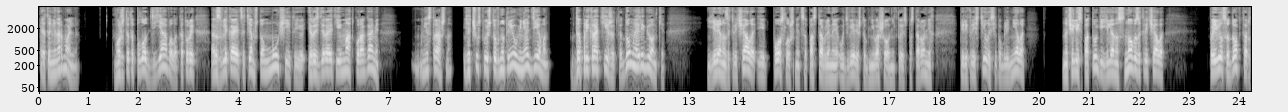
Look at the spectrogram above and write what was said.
Это ненормально. Может, это плод дьявола, который развлекается тем, что мучает ее и раздирает ей матку рогами? Мне страшно. Я чувствую, что внутри у меня демон. Да прекрати же ты, думай о ребенке. Елена закричала, и послушница, поставленная у двери, чтобы не вошел никто из посторонних, перекрестилась и побледнела. Начались потуги, Елена снова закричала. Появился доктор,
